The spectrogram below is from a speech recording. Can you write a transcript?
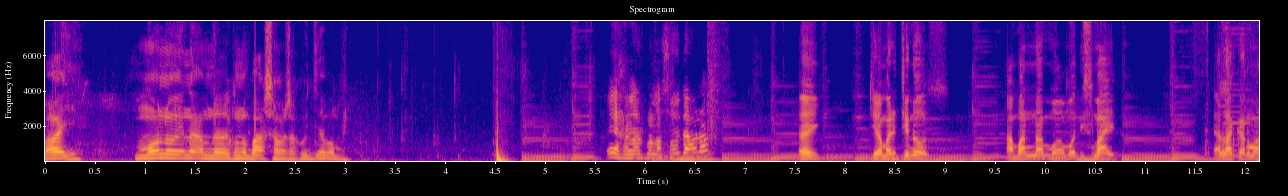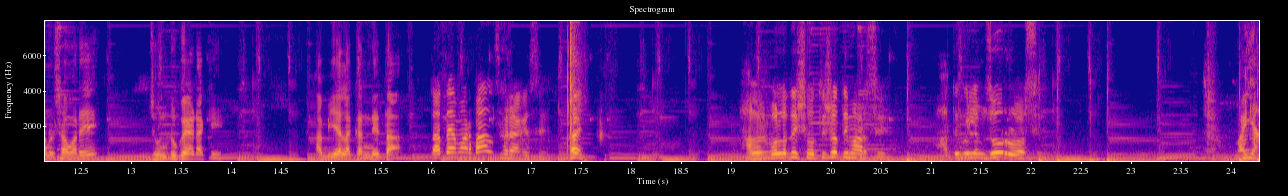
ভাই মনে হয় না আমরা কোনো বাসা বাসা খুঁজে যাব এই হালার পালা সই দাও না। এই তুই আমার চিনোস? আমার নাম মোহাম্মদ ইসমাইল। এলাকার মানুষ আমারে ঝন্টু কয়ে ডাকে। আমি এলাকার নেতা। তাতে আমার বাল ছেড়া গেছে। হেই! হালার পালা দিয়ে সত্যি সত্যি মারছে। হাতে কইলাম জোরও আছে। ভাইয়া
